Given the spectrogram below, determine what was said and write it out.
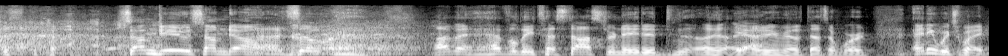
just, Some do, some don't. uh, so I'm a heavily testosteronated. Uh, I don't even know if that's a word. Any which way,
